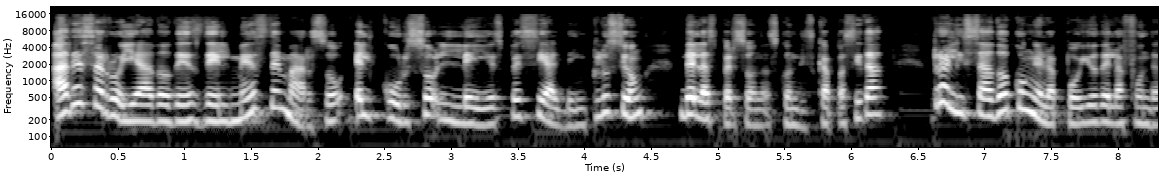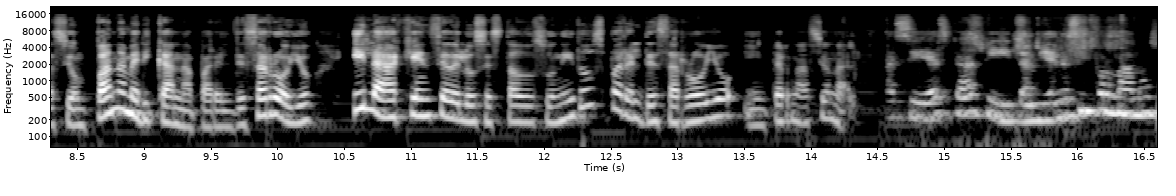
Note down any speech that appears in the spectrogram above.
ha desarrollado desde el mes de marzo el curso Ley Especial de Inclusión de las personas con discapacidad, realizado con el apoyo de la Fundación Panamericana para el Desarrollo y la Agencia de los Estados Unidos para el Desarrollo Internacional. Así es, Katy, y también les informamos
